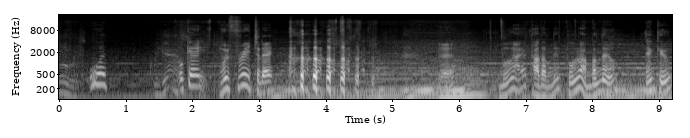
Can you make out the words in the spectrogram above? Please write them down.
closed, What? I guess. Okay, we're free today. 예. 문 아예 닫았네. 돈을 안 받네요. 땡큐.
